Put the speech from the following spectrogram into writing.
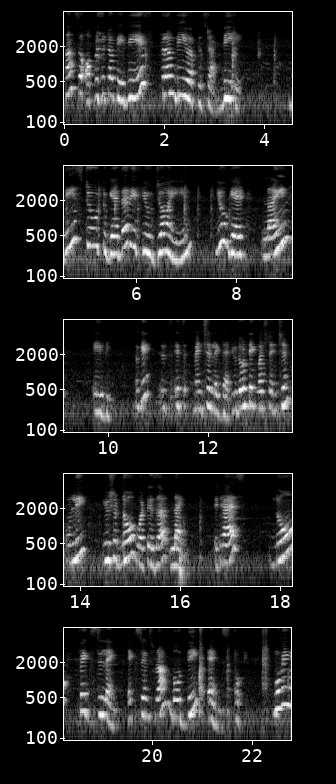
Huh? So, opposite of AB is from B you have to start. BA. These two together if you join, you get line AB. Okay, it's, it's mentioned like that. You don't take much tension, only you should know what is a line. It has no fixed length, extends from both the ends. Okay. Moving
